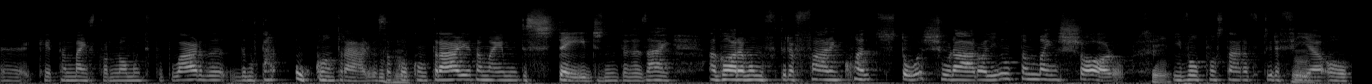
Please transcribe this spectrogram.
uh, que também se tornou muito popular de, de mostrar o contrário, só que o uhum. contrário também é muito staged, muitas vezes, ai, agora vou-me fotografar enquanto estou a chorar, olha, eu também choro Sim. e vou postar a fotografia, hum. ou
